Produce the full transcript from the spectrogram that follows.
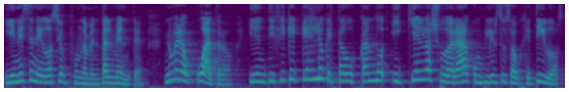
y en ese negocio fundamentalmente. Número 4. Identifique qué es lo que está buscando y quién lo ayudará a cumplir sus objetivos.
